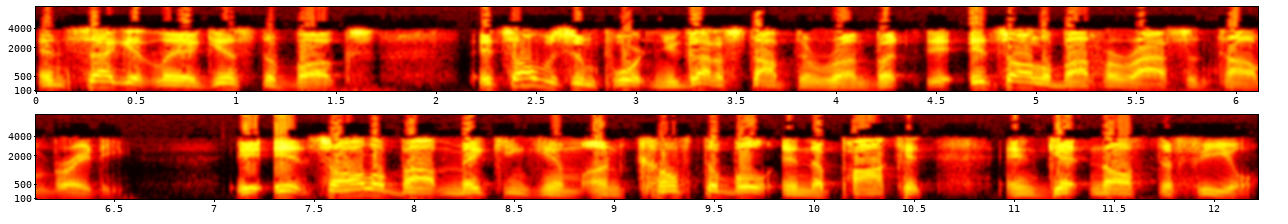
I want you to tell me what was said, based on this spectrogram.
And secondly, against the Bucks, it's always important. You got to stop the run, but it, it's all about harassing Tom Brady. It, it's all about making him uncomfortable in the pocket and getting off the field.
